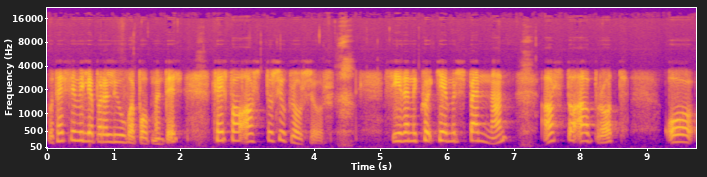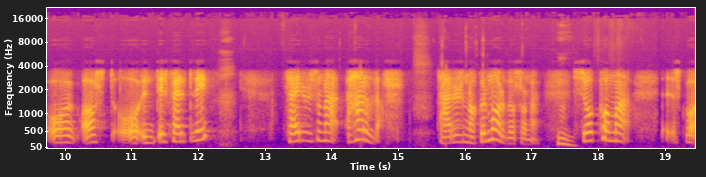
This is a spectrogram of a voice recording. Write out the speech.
Og þeir sem vilja bara ljúvar bókmyndir þeir fá ást og sjúkrósugur síðan kemur spennan ást og afbrott og, og ást og undirferli. Þær eru svona harðar. Þær eru nokkur morð og svona. Mm. svo koma sko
